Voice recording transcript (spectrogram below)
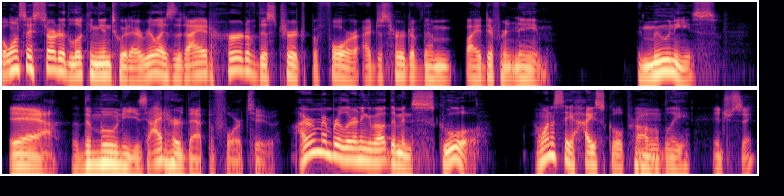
But once I started looking into it, I realized that I had heard of this church before. I just heard of them by a different name the Moonies. Yeah, the Moonies. I'd heard that before too. I remember learning about them in school. I want to say high school, probably. Mm, interesting.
